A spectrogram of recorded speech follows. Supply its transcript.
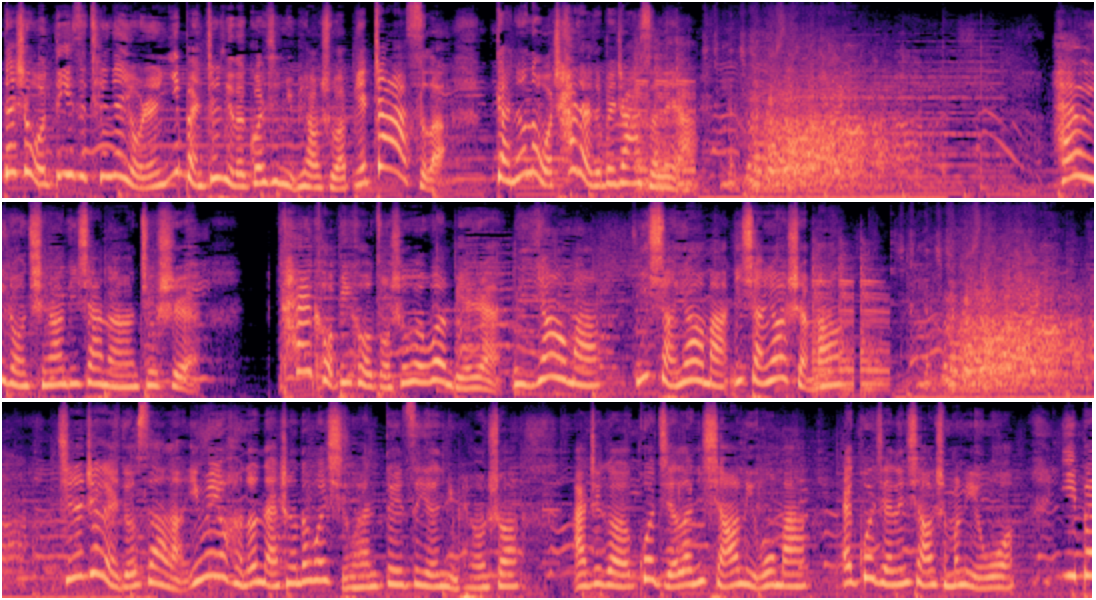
但是我第一次听见有人一本正经的关心女票，说：“别炸死了，感动的我差点就被炸死了呀。”还有一种情商低下呢，就是开口闭口总是会问别人：“你要吗？你想要吗？你想要什么？”其实这个也就算了，因为有很多男生都会喜欢对自己的女朋友说：“啊，这个过节了，你想要礼物吗？哎，过节了你想要什么礼物？一般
